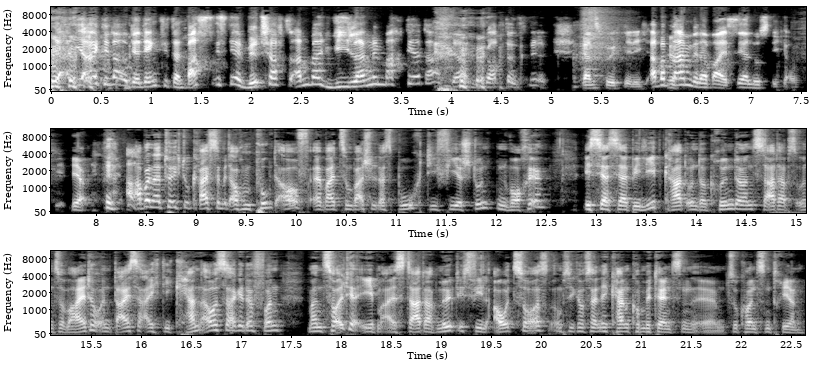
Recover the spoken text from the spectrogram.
Ja, ja, genau. Der denkt sich dann, was ist der Wirtschaftsanwalt? Wie lange macht der das? Ja, um Gottes Willen. Ganz fürchterlich. Aber bleiben ja. wir dabei, ist sehr lustig auf jeden Ja. Aber natürlich, du greifst damit auch einen Punkt auf, äh, weil zum Beispiel das Buch Die Vier-Stunden-Woche ist ja sehr beliebt, gerade unter Gründern, Startups und so weiter. Und da ist ja eigentlich die Kernaussage davon, man sollte ja eben als Startup möglichst viel outsourcen, um sich auf seine Kernkompetenzen äh, zu konzentrieren.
